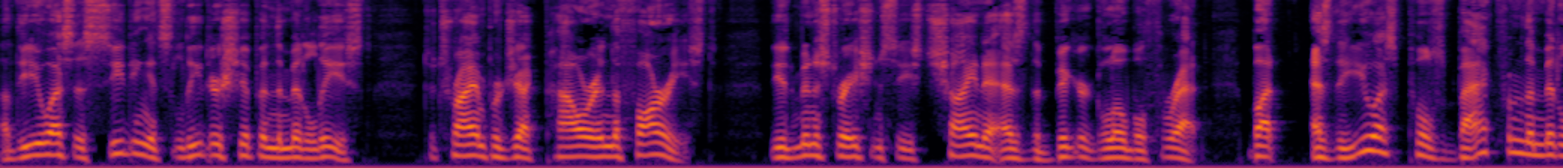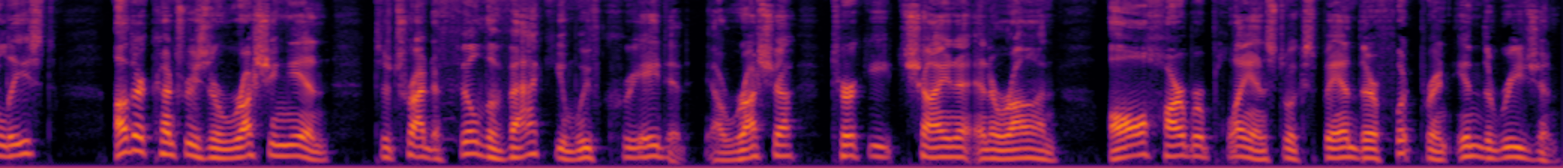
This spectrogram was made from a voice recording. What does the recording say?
Uh, the U.S. is ceding its leadership in the Middle East to try and project power in the Far East the administration sees China as the bigger global threat. But as the U.S. pulls back from the Middle East, other countries are rushing in to try to fill the vacuum we've created. Now, Russia, Turkey, China, and Iran all harbor plans to expand their footprint in the region.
